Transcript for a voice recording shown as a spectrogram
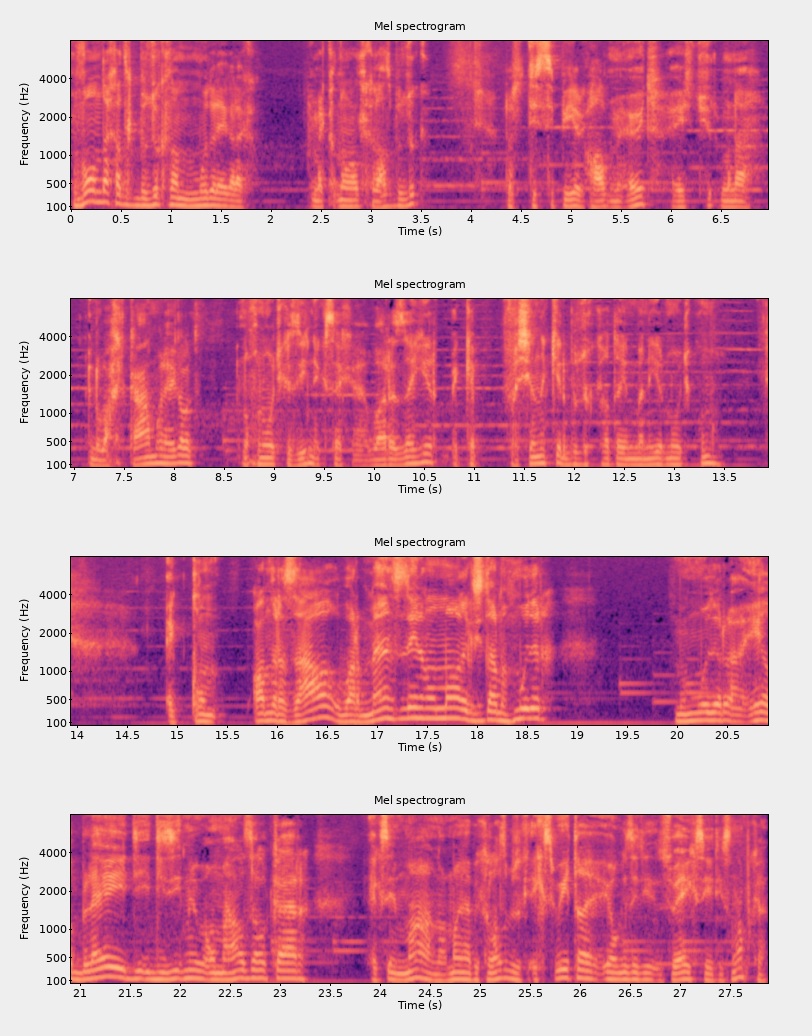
De volgende dag had ik bezoek van mijn moeder eigenlijk. Maar ik had nog altijd glasbezoek. Dus die cipier haalt me uit. Hij stuurt me naar een wachtkamer eigenlijk. Nog nooit gezien. Ik zeg, eh, waar is dat hier? Ik heb verschillende keer bezoek gehad ik ben hier nooit gekomen. Ik kom andere zaal waar mensen zijn allemaal. Ik zie daar mijn moeder. Mijn moeder eh, heel blij. Die, die ziet me, we omhelzen elkaar. Ik zeg, ma, normaal heb ik glasbezoek. Ik weet dat, jongen, zegt die, zwijg, die, snap je?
